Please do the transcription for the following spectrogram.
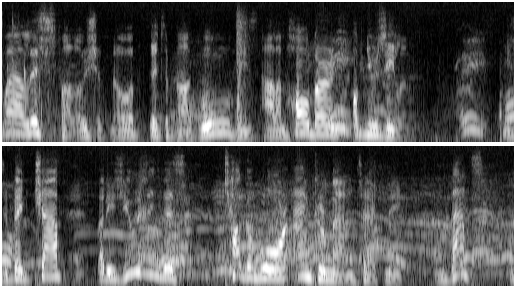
Well, this fellow should know a bit about wool. He's Alan Hallberg of New Zealand. He's a big chap, but he's using this tug-of-war anchorman technique, and that's a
